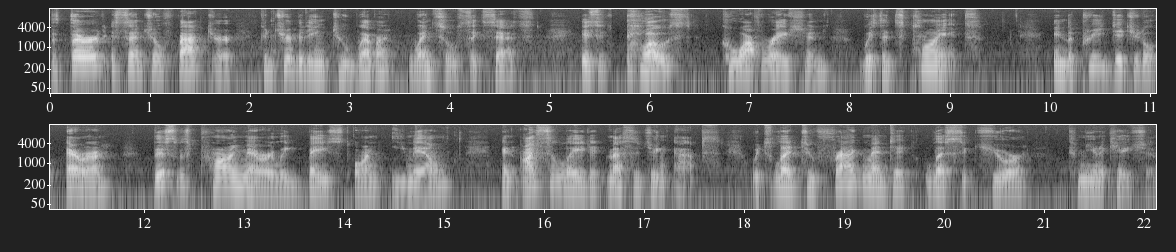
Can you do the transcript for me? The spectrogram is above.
The third essential factor contributing to Webber Wentzel's success is its close cooperation with its clients. In the pre digital era, this was primarily based on email and isolated messaging apps, which led to fragmented, less secure communication.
